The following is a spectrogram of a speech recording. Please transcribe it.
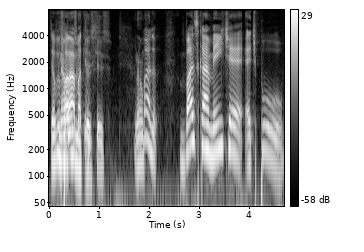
Você ouviu não, falar, sei o que é Matheus? isso, que é isso. Não. Mano, basicamente é, é tipo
